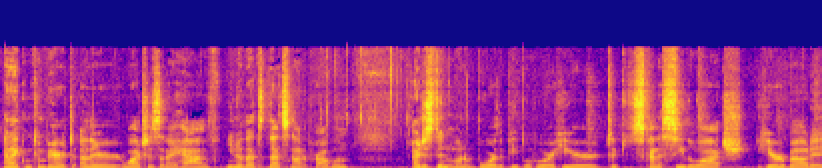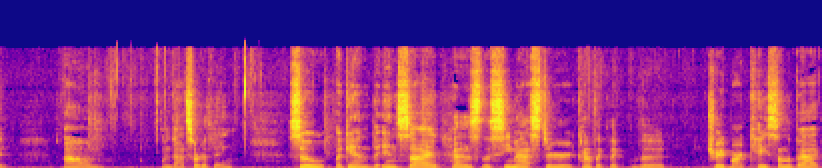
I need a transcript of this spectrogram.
and I can compare it to other watches that I have. You know, that's that's not a problem. I just didn't want to bore the people who are here to just kind of see the watch, hear about it, um, and that sort of thing. So again, the inside has the Seamaster kind of like the the trademark case on the back.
